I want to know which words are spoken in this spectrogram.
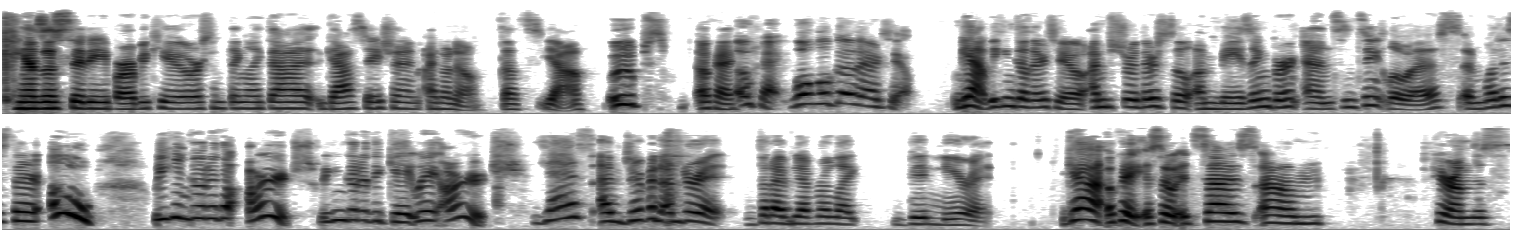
Kansas City barbecue or something like that, gas station. I don't know. That's yeah. Oops. Okay. Okay. Well, we'll go there too. Yeah, we can go there too. I'm sure there's still amazing burnt ends in St. Louis. And what is there? Oh, we can go to the Arch. We can go to the Gateway Arch. Yes, I've driven under it, but I've never like been near it. Yeah, okay. So it says um here on this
